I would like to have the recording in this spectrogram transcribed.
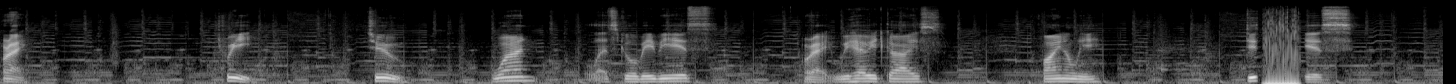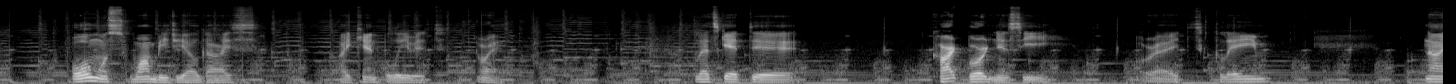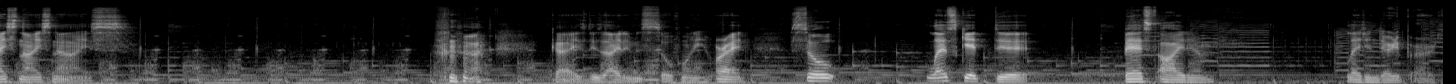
Alright. Three, two, one. Let's go, babies. Alright, we have it guys. Finally. This is almost 1 BGL guys. I can't believe it. Alright. Let's get the cardboard Nessie. Alright, claim. Nice, nice, nice. guys, this item is so funny. Alright, so let's get the best item. Legendary bird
